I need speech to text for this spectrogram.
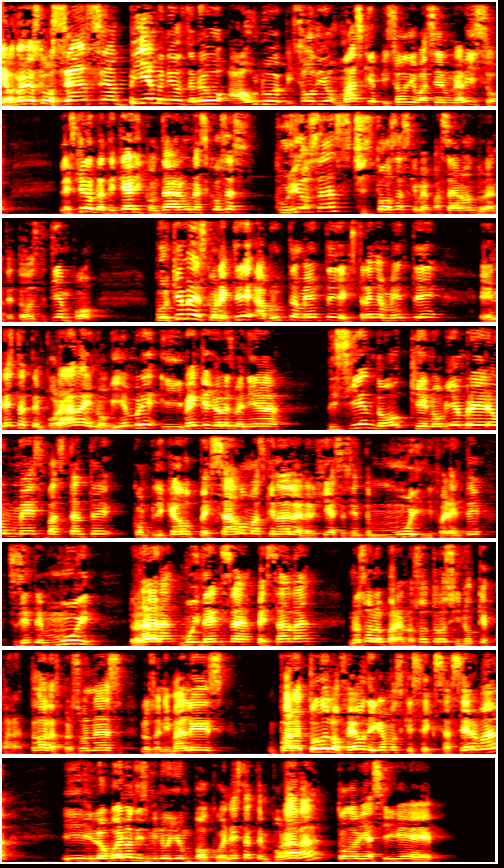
¿Qué onda amigos? ¿Cómo están? Sean bienvenidos de nuevo a un nuevo episodio. Más que episodio va a ser un aviso. Les quiero platicar y contar unas cosas curiosas, chistosas que me pasaron durante todo este tiempo. ¿Por qué me desconecté abruptamente y extrañamente en esta temporada, en noviembre? Y ven que yo les venía diciendo que noviembre era un mes bastante complicado, pesado, más que nada la energía se siente muy diferente, se siente muy rara, muy densa, pesada no solo para nosotros, sino que para todas las personas, los animales, para todo lo feo, digamos que se exacerba y lo bueno disminuye un poco. En esta temporada todavía sigue,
